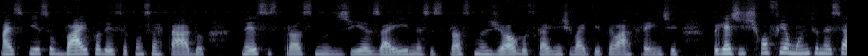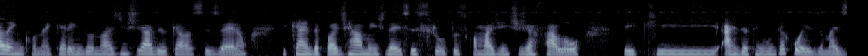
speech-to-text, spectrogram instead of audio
mas que isso vai poder ser consertado nesses próximos dias aí, nesses próximos jogos que a gente vai ter pela frente, porque a gente confia muito nesse elenco, né? Querendo ou não, a gente já viu o que elas fizeram e que ainda pode realmente dar esses frutos, como a gente já falou, e que ainda tem muita coisa, mas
